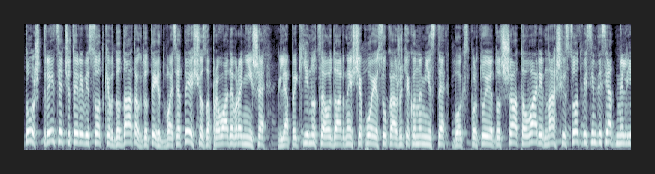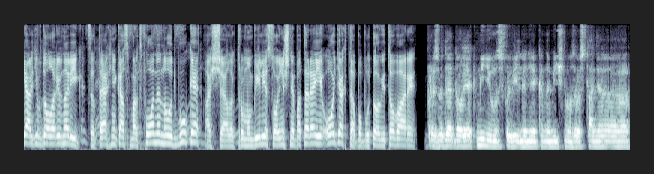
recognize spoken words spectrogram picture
Тож 34% в додаток до тих 20, що запровадив раніше. Для Пекіну це удар нижче поясу, кажуть економісти, бо експортує до США товарів на 680 мільярдів доларів на рік. Це техніка, смартфони, ноутбуки, а ще електромобілі, сонячні батареї, одяг та побутові товари. призведе до як мінімум сповільнення економічного зростання е,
